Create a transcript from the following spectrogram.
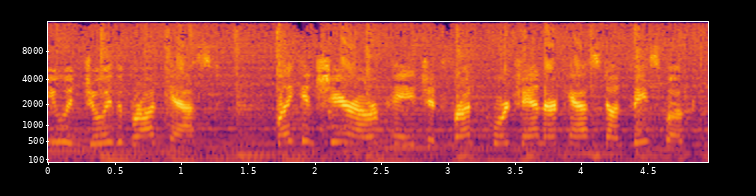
you enjoy the broadcast. Like and share our page at Front Porch Anarchast on Facebook.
